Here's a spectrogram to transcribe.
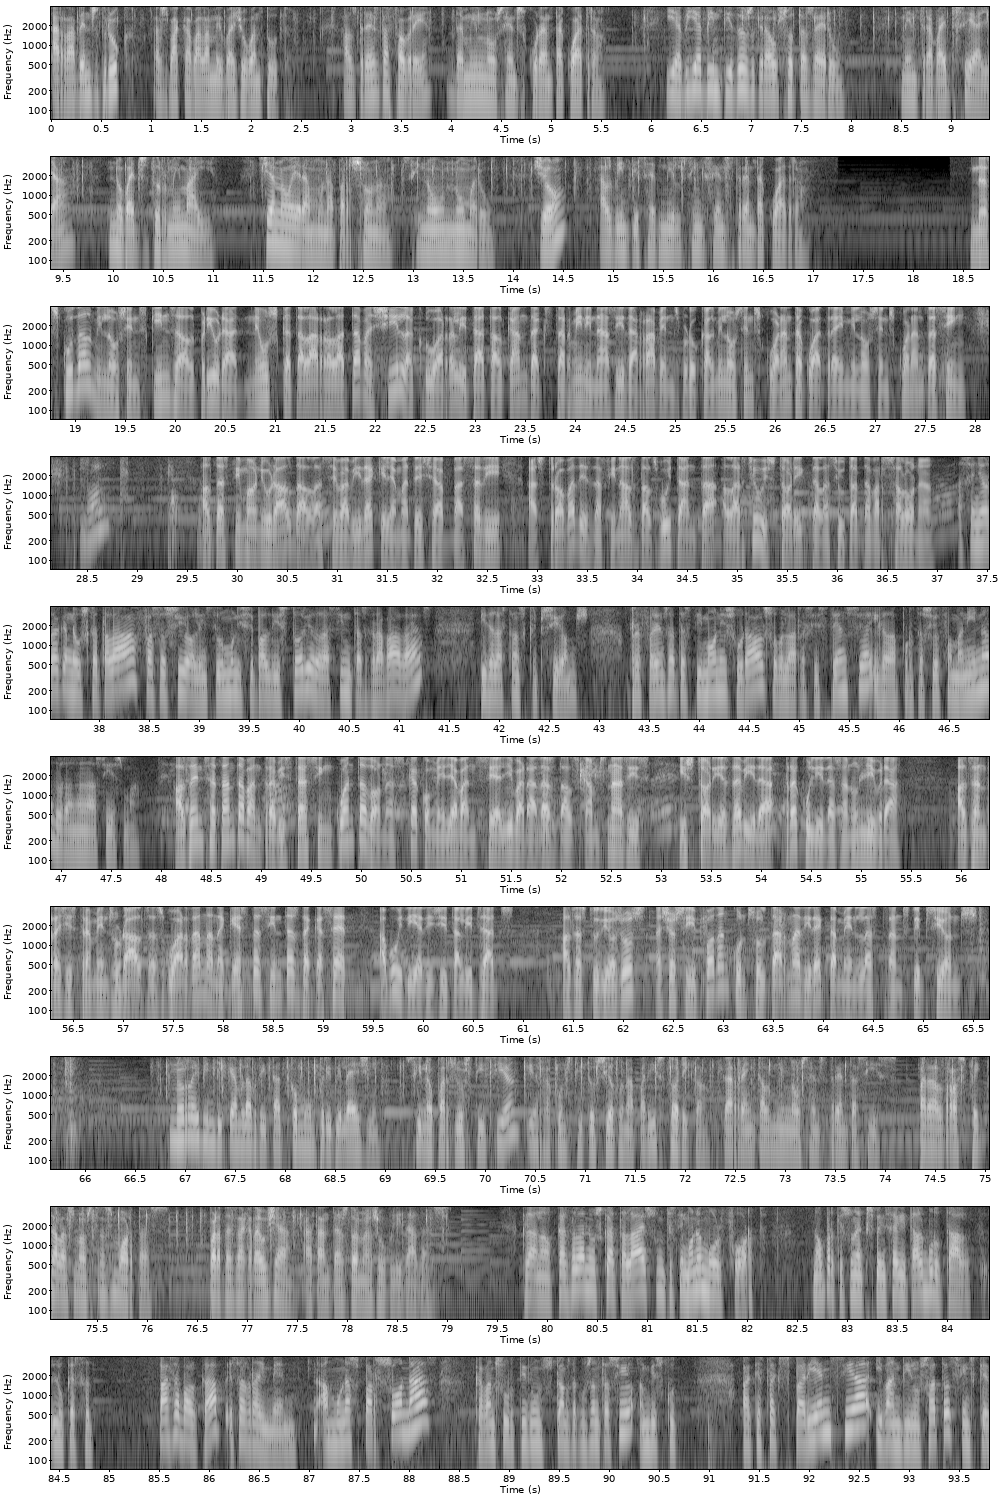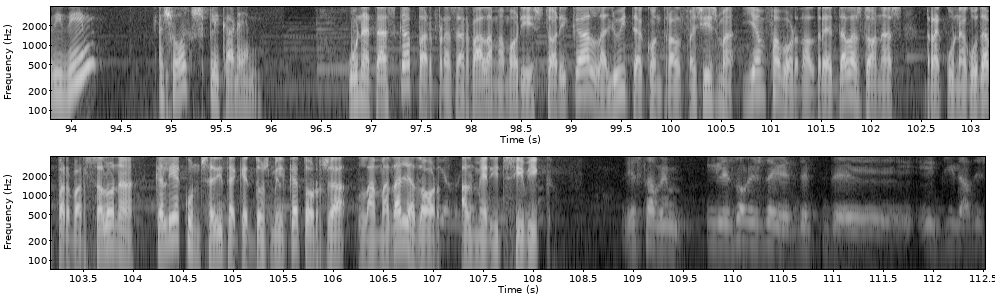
A Ravensbrück es va acabar la meva joventut, el 3 de febrer de 1944. Hi havia 22 graus sota zero. Mentre vaig ser allà, no vaig dormir mai. Ja no érem una persona, sinó un número. Jo, el 27.534. Nascuda el 1915 al Priorat, Neus Català relatava així la crua realitat al camp d'extermini nazi de Ravensbrück el 1944 i 1945. Molt? El testimoni oral de la seva vida que ella mateixa va cedir es troba des de finals dels 80 a l'Arxiu Històric de la ciutat de Barcelona. La senyora Neus Català fa sessió a l'Institut Municipal d'Història de les cintes gravades i de les transcripcions, referents a testimonis orals sobre la resistència i la deportació femenina durant el nazisme. Als anys 70 va entrevistar 50 dones que, com ella, van ser alliberades dels camps nazis, històries de vida recollides en un llibre. Els enregistraments orals es guarden en aquestes cintes de casset, avui dia digitalitzats. Els estudiosos, això sí, poden consultar-ne directament les transcripcions. No reivindiquem la veritat com un privilegi, sinó per justícia i reconstitució d'una part històrica que arrenca el 1936, per al respecte a les nostres mortes, per desagreujar a tantes dones oblidades. Clar, en el cas de la Neus Català és un testimoni molt fort, no? perquè és una experiència vital brutal. El que se't passa pel cap és agraïment. Amb unes persones que van sortir d'uns camps de concentració, han viscut aquesta experiència i van dir nosaltres fins que vivim, això ho explicarem. Una tasca per preservar la memòria històrica, la lluita contra el feixisme i en favor del dret de les dones, reconeguda per Barcelona, que li ha concedit aquest 2014 la medalla d'or al mèrit cívic. I estàvem, i les dones de, de, de, de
